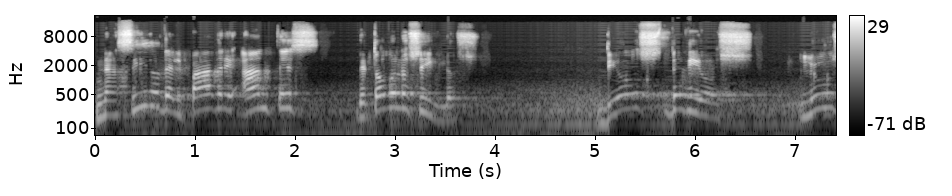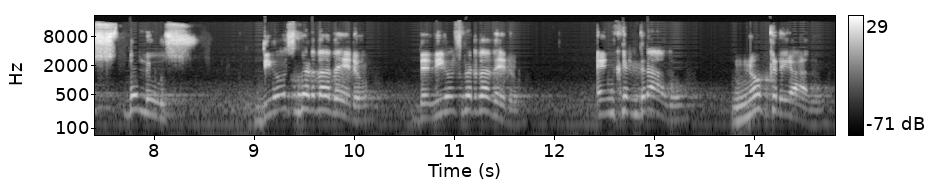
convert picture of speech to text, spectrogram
nacido del Padre antes de todos los siglos, Dios de Dios, luz de luz, Dios verdadero, de Dios verdadero, engendrado, no creado,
